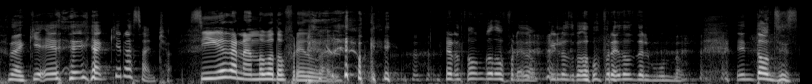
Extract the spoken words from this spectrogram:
Aquí, eh, aquí era Sancha. Sigue ganando Godofredo, Gaby. Ok, perdón Godofredo y los Godofredos del mundo. Entonces,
